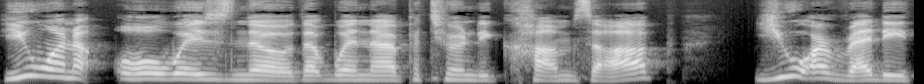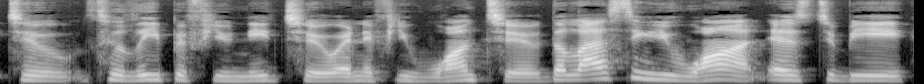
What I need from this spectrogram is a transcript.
you want to always know that when an opportunity comes up, you are ready to to leap if you need to and if you want to. The last thing you want is to be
